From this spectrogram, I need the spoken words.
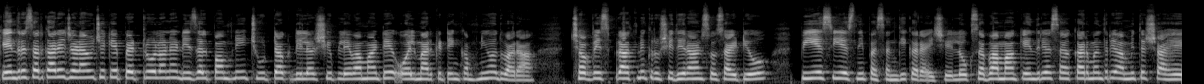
કેન્દ્ર સરકારે જણાવ્યું છે કે પેટ્રોલ અને ડીઝલ પંપની છૂટક ડીલરશીપ લેવા માટે ઓઇલ માર્કેટિંગ કંપનીઓ દ્વારા છવ્વીસ પ્રાથમિક કૃષિ ધિરાણ સોસાયટીઓ પીએસીએસની પસંદગી કરાઈ છે. લોકસભામાં કેન્દ્રીય સહકાર મંત્રી અમિત શાહે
